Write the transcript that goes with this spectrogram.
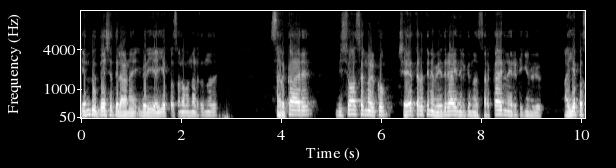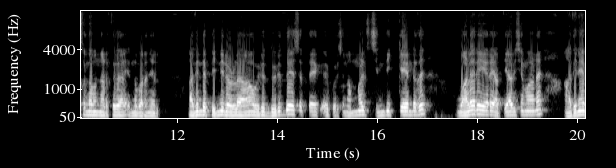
എന്തുദ്ദേശത്തിലാണ് ഇവർ ഈ അയ്യപ്പ സംഗമം നടത്തുന്നത്? സർക്കാർ വിശ്വാസങ്ങൾക്കും ക്ഷേത്രത്തിനും എതിരായി നിൽക്കുന്ന സർക്കാർ നേരിട്ടിങ്ങനൊരു അയ്യപ്പ സംഗമം നടത്തുക എന്ന് പറഞ്ഞാൽ അതിന്റെ പിന്നിലുള്ള ആ ഒരു ദുരുദ്ദേശത്തെ കുറിച്ച് നമ്മൾ ചിന്തിക്കേണ്ടത് വളരെയേറെ അത്യാവശ്യമാണ്. അതിനെ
